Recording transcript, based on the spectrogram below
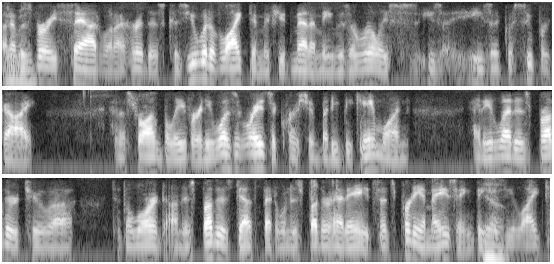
But I was very sad when I heard this because you would have liked him if you'd met him. He was a really he's a, he's a super guy and a strong believer. And he wasn't raised a Christian, but he became one, and he led his brother to uh, to the Lord on his brother's deathbed when his brother had AIDS. That's pretty amazing because Yeah. he liked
